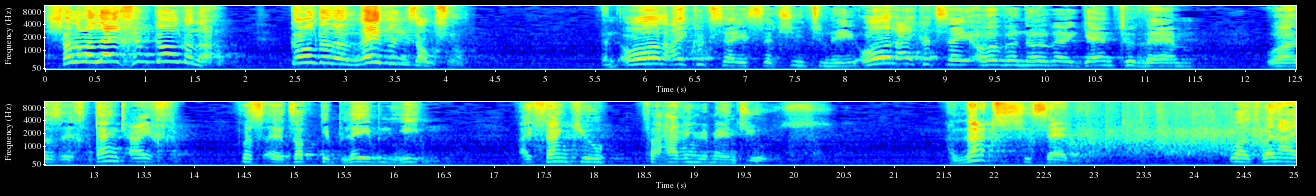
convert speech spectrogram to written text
Shalom Aleichem! Goldala, Laban's also. And all I could say, said she to me, all I could say over and over again to them was, Ich dank euch, was ihr sagt geblieben Jiden. I thank you for having remained Jews. And that, she said, was when I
